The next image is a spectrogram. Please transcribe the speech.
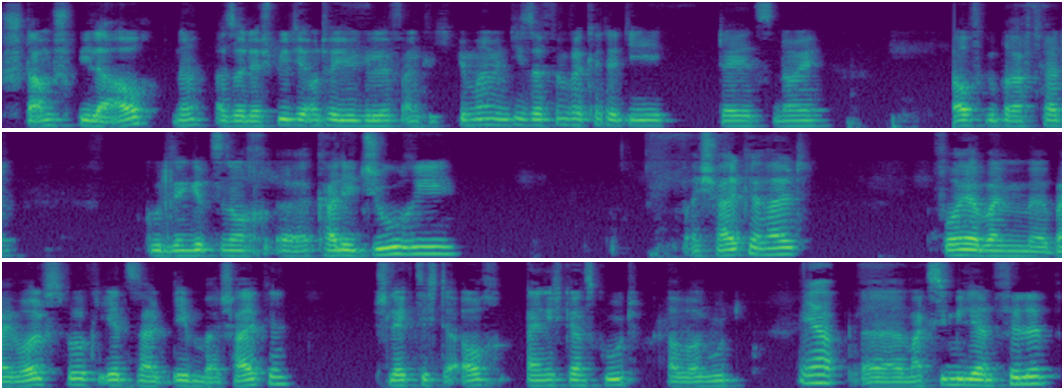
Stammspieler auch, ne? Also der spielt ja unter Jürgen Löw eigentlich immer in dieser Fünferkette, die der jetzt neu aufgebracht hat. Gut, dann gibt's noch äh, Caligiuri bei Schalke halt. Vorher beim äh, bei Wolfsburg, jetzt halt eben bei Schalke. Schlägt sich da auch eigentlich ganz gut, aber gut. Ja, Äh, Maximilian Philipp,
